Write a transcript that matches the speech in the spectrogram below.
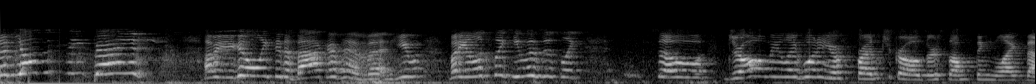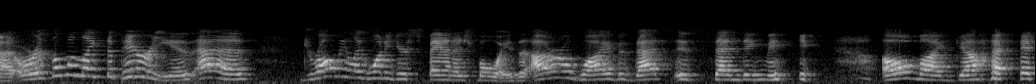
Did y'all just see Bane? I mean, you can only see the back of him, but he, but he looks like he was just like, so draw me like one of your French girls or something like that, or someone like the Perry is as, draw me like one of your Spanish boys. And I don't know why, but that is sending me. oh my god.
